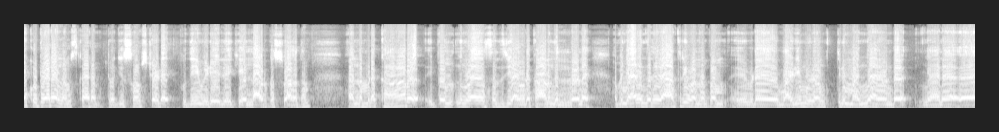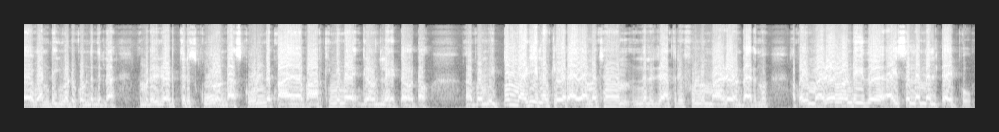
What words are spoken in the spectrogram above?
ഹായ് കൂട്ടുകാരെ നമസ്കാരം. ടോജിസ് ഹോം സ്റ്റേയുടെ പുതിയ വീഡിയോയിലേക്ക് എല്ലാവർക്കും സ്വാഗതം. നമ്മുടെ കാറ് ഇപ്പം നിങ്ങൾ ശ്രദ്ധിച്ചു ഇവിടെ കാണുന്നില്ലല്ലോ അല്ലേ? അപ്പം ഞാൻ ഇന്നലെ രാത്രി വന്നപ്പം ഇവിടെ വഴി മുഴുവൻ ഒത്തിരി മഞ്ഞായതുകൊണ്ട് ഞാൻ വണ്ടി ഇങ്ങോട്ട് കൊണ്ടുവന്നില്ല. നമ്മുടെ ഒരു അടുത്തൊരു സ്കൂളുണ്ട്. ആ സ്കൂളിന്റെ പാർക്കിങ്ങിന്റെ ഗ്രൗണ്ടിലായിട്ടോ കേട്ടോ. അപ്പം ഇപ്പം വഴിയെല്ലാം ക്ലിയർ ആയി. കാരണം വെച്ചാൽ ഇന്നലെ രാത്രി ഫുള്ള് മഴയുണ്ടായിരുന്നു. അപ്പം ഈ മഴയുള്ളതുകൊണ്ട് ഇത് ഐസ് എല്ലാം മെൽറ്റ് ആയി പോകും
